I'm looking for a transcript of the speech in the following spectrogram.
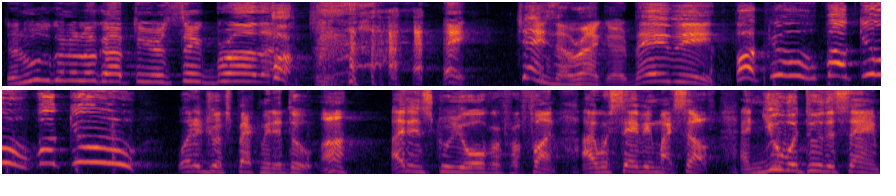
then who's gonna look after your sick brother? Fuck you! change the record, baby! Fuck you! Fuck you! Fuck you! What did you expect me to do, huh? I didn't screw you over for fun. I was saving myself, and you would do the same,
